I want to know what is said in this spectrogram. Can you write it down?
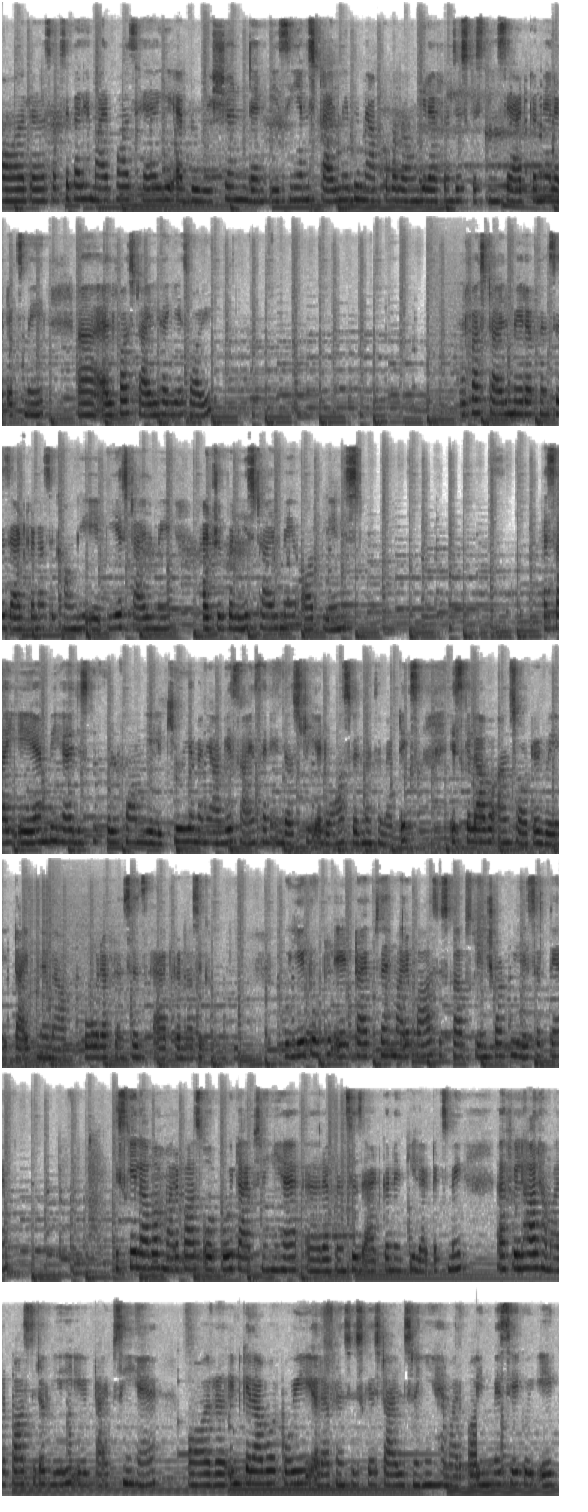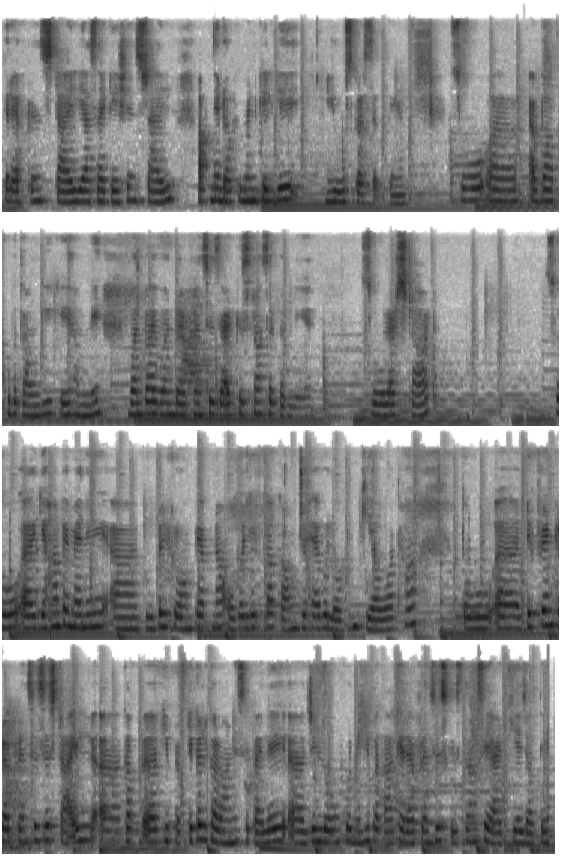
और सबसे पहले हमारे पास है ये abbreviation then A C M style में भी मैं आपको बताऊँगी रेफरेंसेस किस से ऐड करने हैं लेटेक्स में। अल्फ़ा स्टाइल है ये सॉरी अल्फ़ा स्टाइल में रेफरेंसेस ऐड करना सिखाऊँगी ए पी ए स्टाइल में आई ट्रिपल ई स्टाइल में और plain S I A M भी है, जिसकी फुल फॉर्म ये लिखी हुई है। मैंने आगे science and industry advance with mathematics इसके अलावा अनसॉर्टेड वे टाइप में मैं आपको रेफरेंसेस ऐड करना सिखाऊँगी। तो ये टोटल एट टाइप्स हैं हमारे पास। इसका आप स्क्रीनशॉट भी ले सकते हैं। इसके अलावा हमारे पास और कोई टाइप्स नहीं है रेफरेंसेस ऐड करने की लेटेक्स में। फ़िलहाल हमारे पास सिर्फ़ यही एट टाइप्स ही हैं और इनके अलावा और कोई रेफरेंसेस के स्टाइल्स नहीं है हमारे पास। इनमें से कोई एक रेफरेंस स्टाइल या साइटेशन स्टाइल अपने डॉक्यूमेंट के लिए यूज़ कर सकते हैं। सो so, uh, अब आपको बताऊँगी कि हमने one by one references add किस तरह से करनी है। So let start so so, uh, यहाँ पे मैंने गूगल uh, क्रोम पे अपना ओवरलीफ का अकाउंट जो है वो लॉगिन किया हुआ था। तो डिफरेंट रेफरेंसेस स्टाइल का uh, की प्रैक्टिकल करवाने से पहले जिन लोगों को नहीं पता कि रेफरेंसेस किस तरह से ऐड किए जाते हैं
